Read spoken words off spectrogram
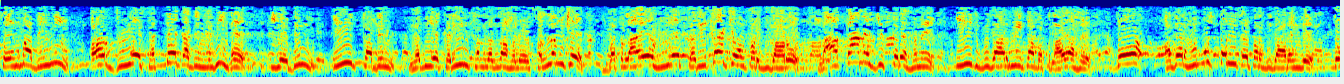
سینما دینی اور جوئے سٹے کا دن نہیں ہے۔ یہ دن عید کا دن نبی کریم صلی اللہ علیہ وسلم کے بتلائے ہوئے طریقے کے اوپر گزارو۔ لاکا نے جس طرح ہمیں عید گزارنے کا بتلایا ہے، تو اگر ہم اس طریقے پر گزاریں گے، تو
